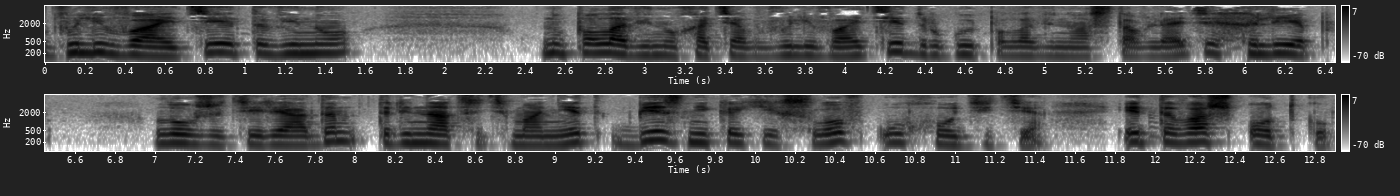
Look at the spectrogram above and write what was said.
выливаете это вино, ну, половину хотя бы выливайте, другую половину оставляйте. Хлеб ложите рядом, 13 монет, без никаких слов уходите. Это ваш откуп.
